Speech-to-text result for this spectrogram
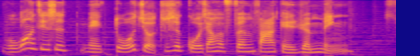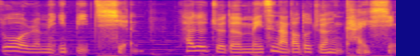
我忘记是每多久，就是国家会分发给人民所有人民一笔钱，他就觉得每次拿到都觉得很开心，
